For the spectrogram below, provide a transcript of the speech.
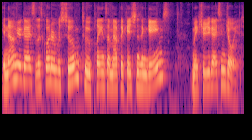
And now here guys, let's go ahead and resume to playing some applications and games. Make sure you guys enjoy it.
